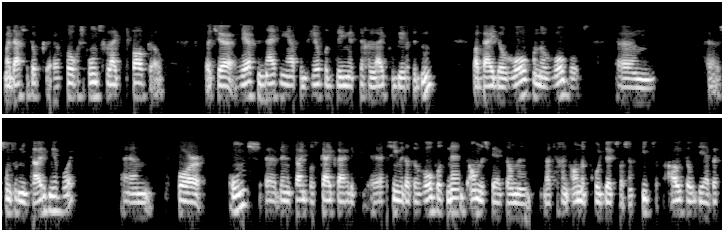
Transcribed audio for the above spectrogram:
maar daar zit ook volgens ons gelijk de valkuil. Dat je heel erg de neiging hebt om heel veel dingen tegelijk proberen te doen waarbij de rol van de robot um, uh, soms ook niet duidelijk meer wordt. Um, voor ons uh, binnen Timepost kijken we eigenlijk, uh, zien we dat een robot net iets anders werkt dan een, laten we zeggen, een ander product zoals een fiets of auto. Die hebben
